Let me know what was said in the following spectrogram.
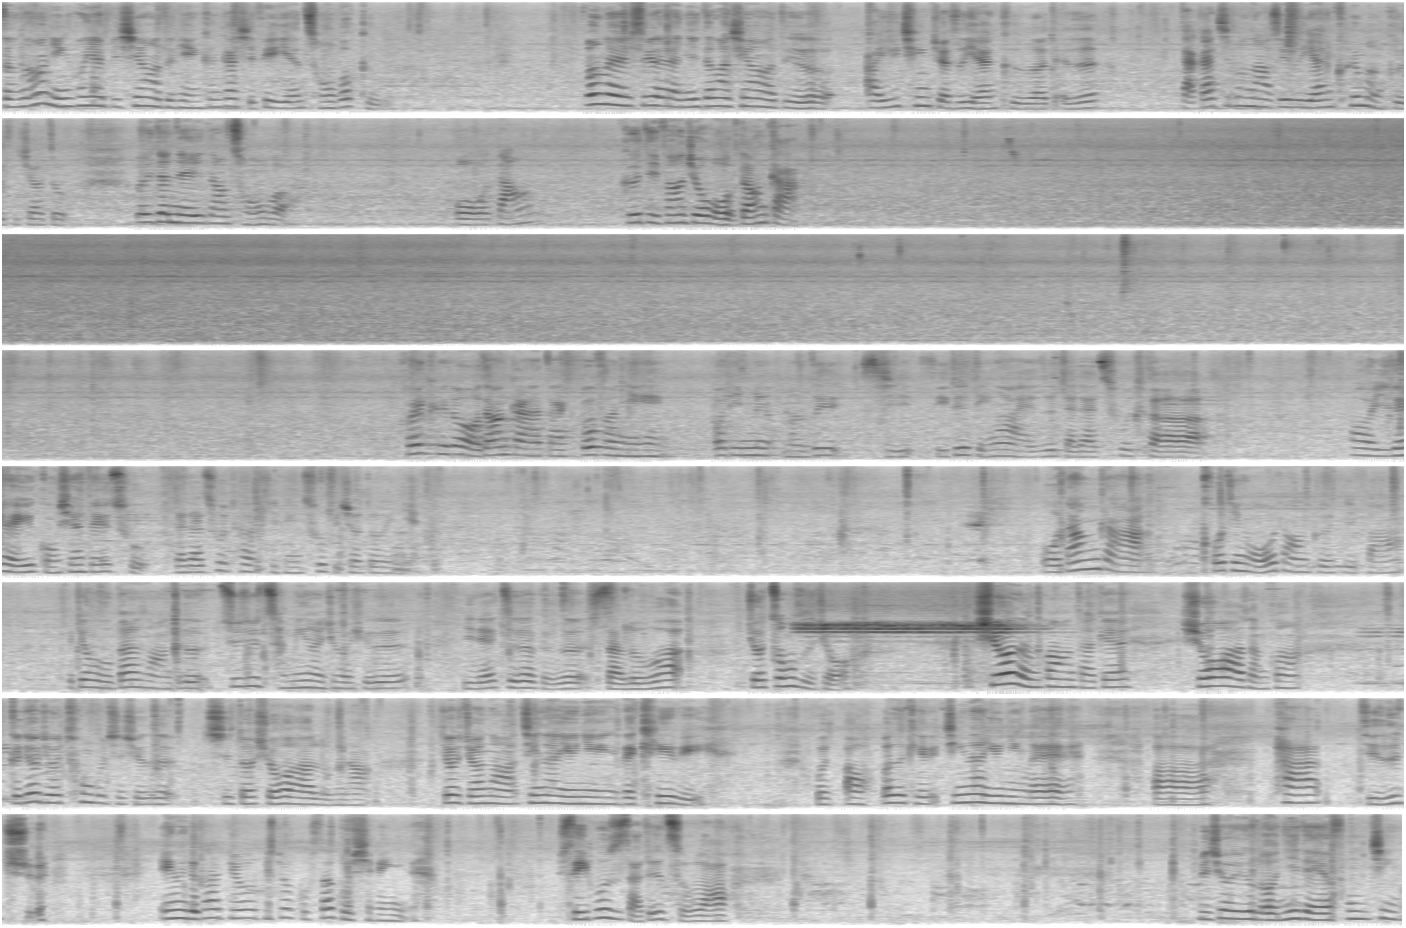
正常人好像比乡下头人更加喜欢养宠物狗。本来虽然你蹲辣乡下头也有亲戚是养狗个，但是大家基本上侪是养看门狗比较多，勿会得拿伊当宠物。学堂。搿地方叫学堂街。可以看到学堂街大部分人屋里面门头前前头停的还是脚踏车。哦，现在还有共享单车、踏踏车特电瓶车比较多一点。学堂街靠近学堂搿地方，搿条河浜上头最最出名个桥就是现在走个搿个直路个，叫中市桥。小个辰光，大概小学个辰光，搿条桥通过去就是去到小学个路上。条桥呢，经常有人来开会，或哦，勿是开会，经常有人来呃拍电视剧，因为搿只桥比较古色古香一点，全部是石头做了。比较有老年代的风景。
